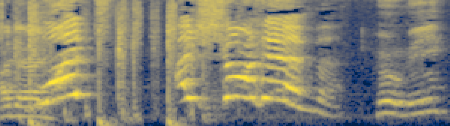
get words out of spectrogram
I died. What? I shot him! Who, me?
